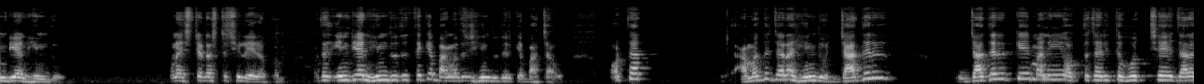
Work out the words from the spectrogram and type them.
Indian Hindu ওনার স্ট্যাটাসটা ছিল এরকম। অর্থাৎ ইন্ডিয়ান হিন্দুদের থেকে বাংলাদেশি হিন্দুদেরকে বাঁচাও। অর্থাৎ আমাদের যারা হিন্দু, যাদের, যাদেরকে মানে অত্যাচারিত হচ্ছে, যারা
